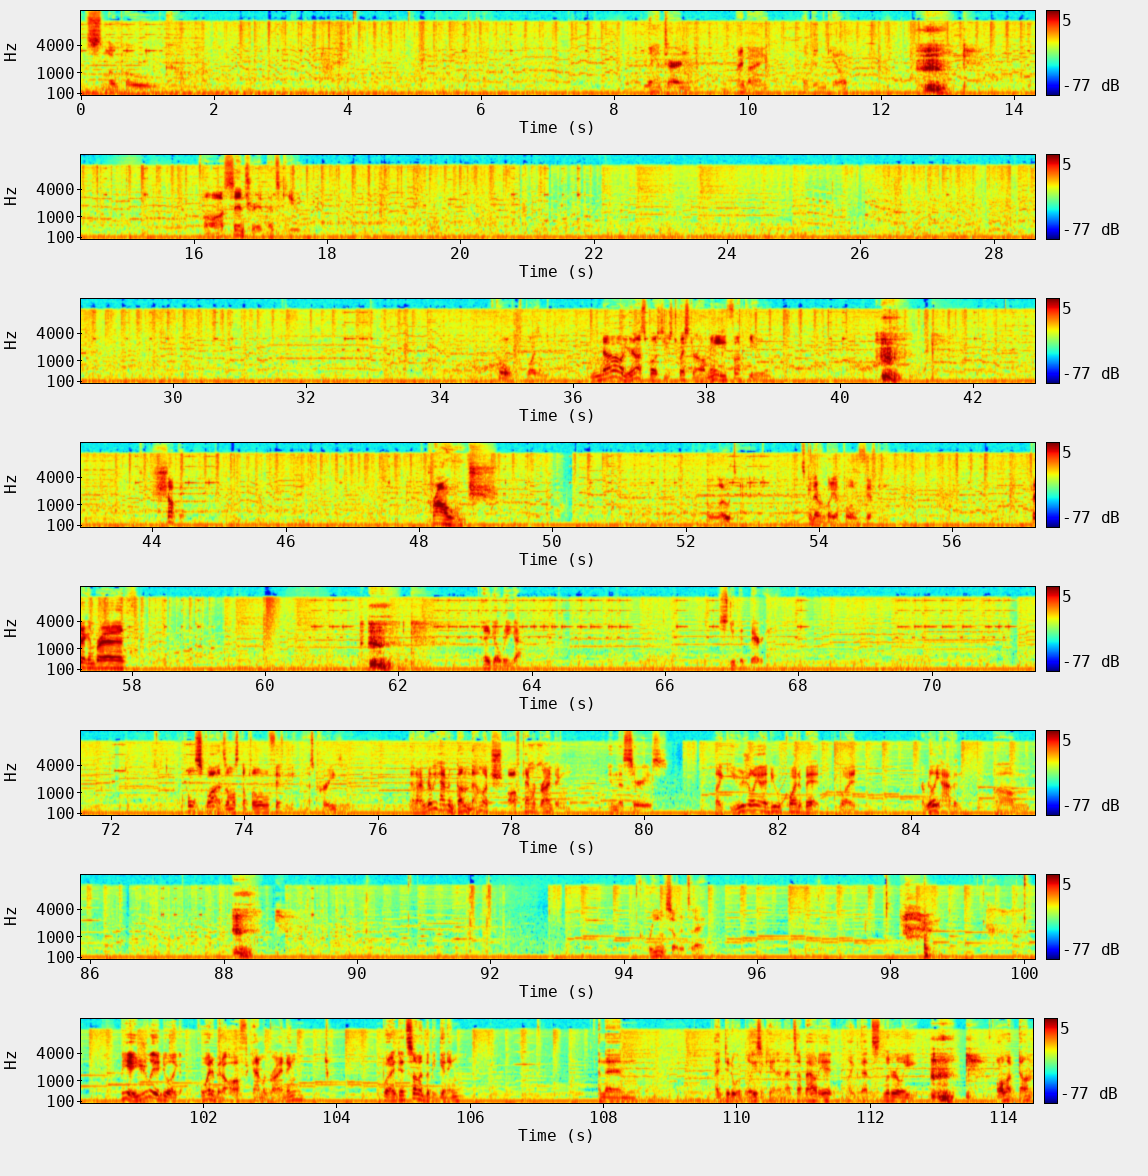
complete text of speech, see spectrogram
Slowpoke. Lanturn. Bye bye. That didn't kill. Aw, Sentret. That's cute. Supposed to use Twister on me. Fuck you. Shuppet. Crouch. Lotad. Let's get everybody up level 50. Dragon breath. there you go. What do you got? Stupid berry. The whole squad's almost up to level 50. That's crazy. And I really haven't done that much off-camera grinding in this series. Like, usually I do quite a bit, but I really haven't. Um, cream soda today. But yeah, usually I do like quite a bit of off-camera grinding, but I did some at the beginning, and then I did it with Blaziken, and that's about it. Like that's literally all I've done.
